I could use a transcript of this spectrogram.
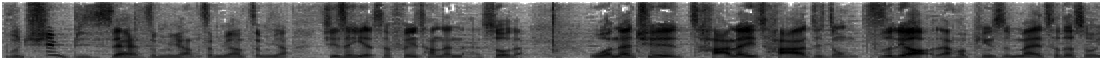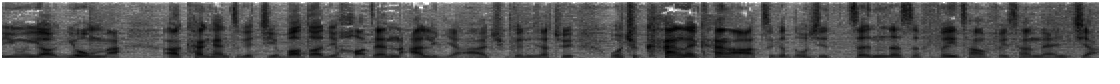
不去比赛，怎么样？怎么样？怎么样？其实也是非常的难受的。我呢去查了一查这种资料，然后平时卖车的时候，因为要用嘛，啊，看看这个捷豹到底好在哪里啊？去跟人家去，我去看了看啊，这个东西真的是非常非常难讲。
